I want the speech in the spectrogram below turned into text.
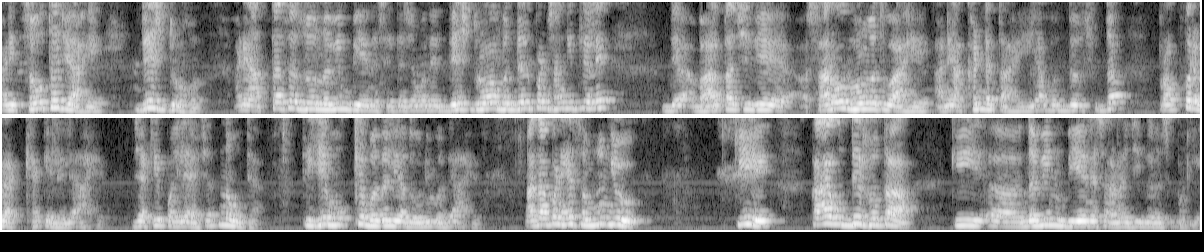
आणि चौथं जे आहे देशद्रोह. आणि आत्ताचा जो नवीन बी एन एस आहे त्याच्यामध्ये देशद्रोहाबद्दल पण सांगितलेले भारताची भारताचे जे सार्वभौमत्व आहे आणि अखंडता आहे याबद्दल सुद्धा प्रॉपर व्याख्या केलेल्या आहेत ज्या की पहिल्या ह्याच्यात नव्हत्या. ते हे मुख्य बदल या दोन्हीमध्ये आहेत. आता आपण हे समजून घेऊ की काय उद्देश होता की नवीन बी एन एस आणायची गरज पडली.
